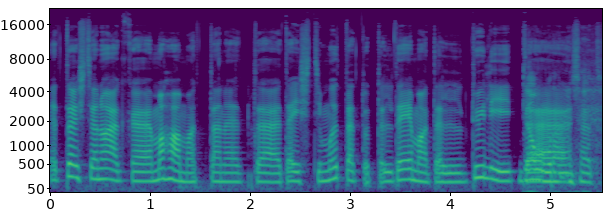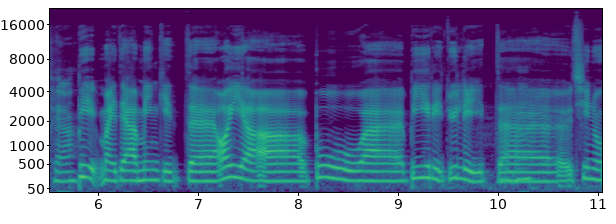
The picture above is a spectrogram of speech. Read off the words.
et tõesti on aeg äh, maha matta need äh, täiesti mõttetutel teemadel tülid. Äh, jauramised, jah. ma ei tea, mingid aiapuu piiritülid mm, -hmm. sinu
